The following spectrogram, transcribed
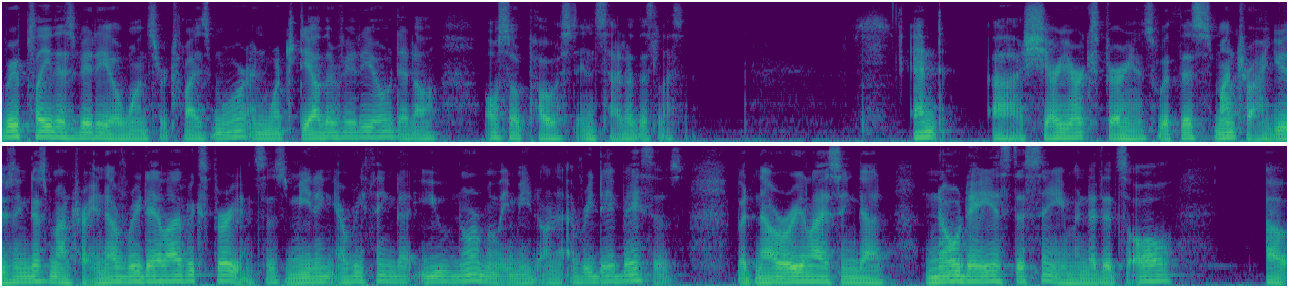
replay this video once or twice more and watch the other video that I'll also post inside of this lesson. And uh, share your experience with this mantra, using this mantra in everyday life experiences, meeting everything that you normally meet on an everyday basis. But now realizing that no day is the same and that it's all a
